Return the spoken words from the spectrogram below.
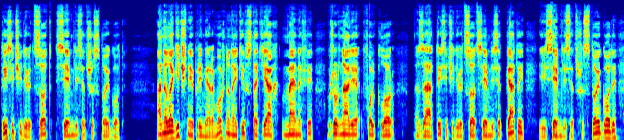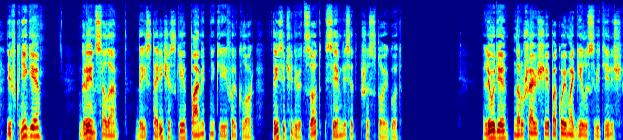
1976 год. Аналогичные примеры можно найти в статьях Менефи в журнале «Фольклор» за 1975 и 1976 годы и в книге Гринсела Доисторические памятники и фольклор, 1976 год. Люди, нарушающие покой могил и святилищ,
